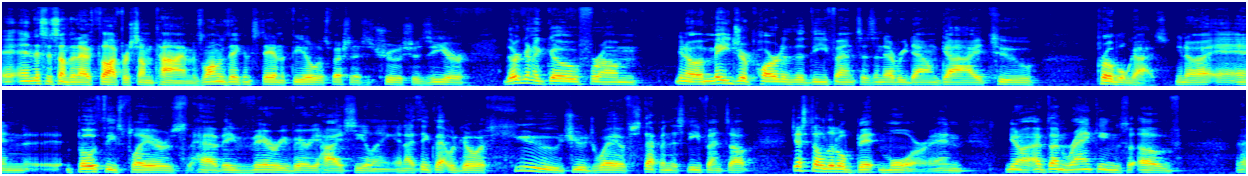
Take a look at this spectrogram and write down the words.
and this is something I've thought for some time. As long as they can stay on the field, especially as it's true with Shazier, they're going to go from you know, a major part of the defense as an every down guy to Pro Bowl guys, you know, and both these players have a very, very high ceiling. And I think that would go a huge, huge way of stepping this defense up just a little bit more. And, you know, I've done rankings of uh,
